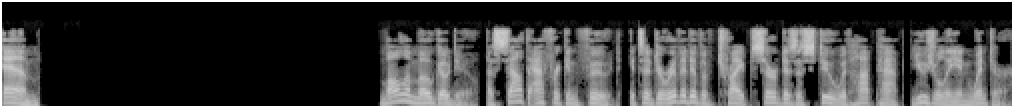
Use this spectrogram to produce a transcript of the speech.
M Mala mogodu, a South African food, it's a derivative of tripe served as a stew with hot pap, usually in winter.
